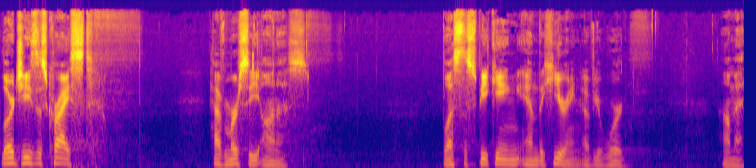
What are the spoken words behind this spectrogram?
Lord Jesus Christ, have mercy on us. Bless the speaking and the hearing of your word. Amen.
